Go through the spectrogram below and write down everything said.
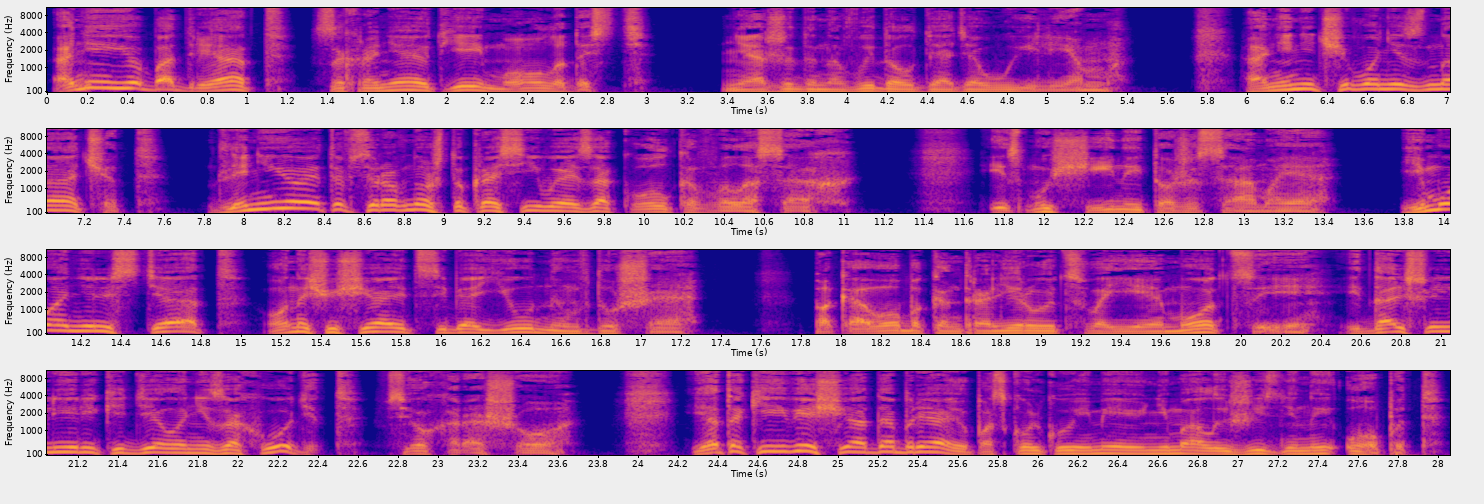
Они ее бодрят, сохраняют ей молодость», — неожиданно выдал дядя Уильям. «Они ничего не значат. Для нее это все равно, что красивая заколка в волосах. И с мужчиной то же самое. Ему они льстят, он ощущает себя юным в душе. Пока оба контролируют свои эмоции, и дальше лирики дело не заходит, все хорошо. Я такие вещи одобряю, поскольку имею немалый жизненный опыт.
